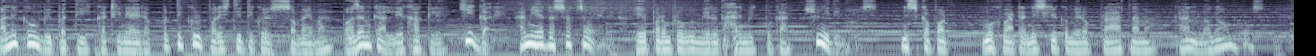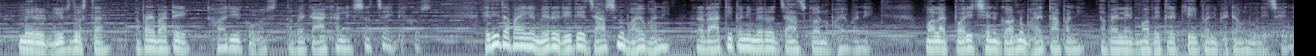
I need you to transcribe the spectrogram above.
अनेकौं विपत्ति कठिनाई र प्रतिकूल परिस्थितिको समयमा भजनका लेखकले के गरे? हामी हेर्न सक्छौ यहाँनिर। हे परमप्रभु मेरो धार्मिक पुकार सुनिदिनुहोस्। निष्कपट मुखबाट निस्केको मेरो प्रार्थनामा कान लगाउनुहोस्। मेरो निर्दोषता तपाईँबाटै ठहरिएको होस् तपाईँको आँखाले सच्चाइ देखोस्। यदि तपाईँले मेरो हृदय जाँच्नु भयो भने र राति पनि मेरो जाँच गर्नुभयो भने मलाई परीक्षण गर्नु भए तापनि तपाईँले मभित्र केही पनि भेटाउनु हुने छैन।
